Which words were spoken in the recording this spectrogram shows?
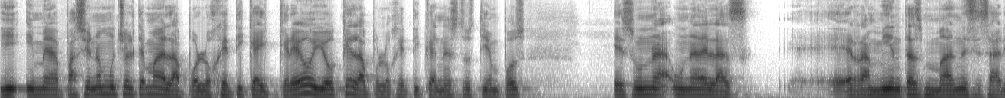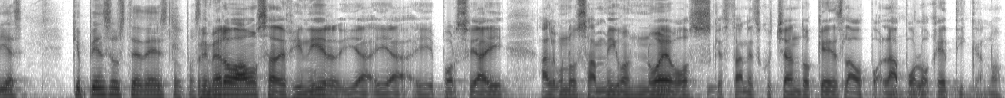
Y, me apasiona mucho el tema de la apologética y creo yo que la apologética en estos tiempos es una, una de las eh, herramientas más necesarias. ¿Qué piensa usted de esto, pastor? Primero vamos a definir, y, por si hay algunos amigos nuevos que están escuchando, qué es la, la apologética, ¿no?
